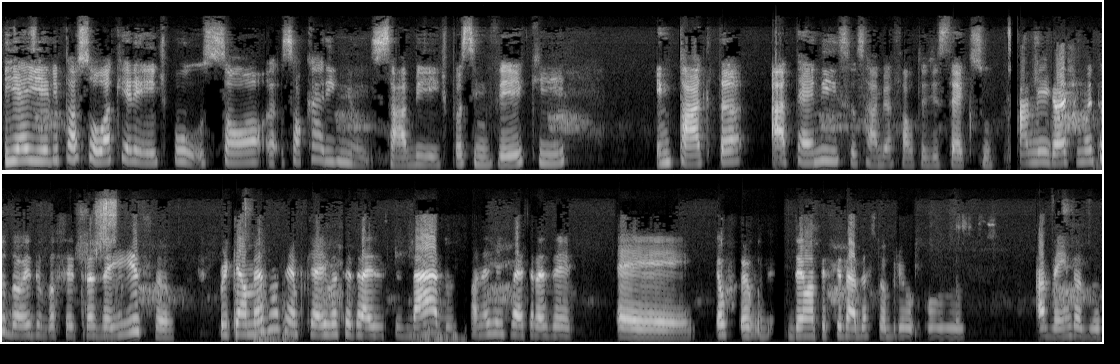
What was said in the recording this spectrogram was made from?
E aí ele passou a querer, tipo, só, só carinho, sabe? E, tipo assim, ver que impacta até nisso, sabe? A falta de sexo. Amiga, eu acho muito doido você trazer isso, porque ao mesmo tempo que aí você traz esses dados, quando a gente vai trazer. É... Eu, eu, dei uma pesquisada sobre o, o, a venda dos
